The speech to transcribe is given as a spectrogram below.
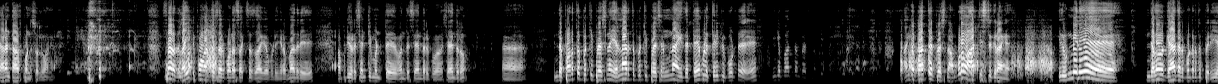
கரண்ட் ஆஃப் பண்ண சொல்லுவாங்க. சார் அது லைட் போனால் சார் படம் சக்ஸஸ் ஆகும் அப்படிங்கிற மாதிரி அப்படி ஒரு சென்டிமெண்ட்டு வந்து சேர்ந்துருக்கும் சேர்ந்துரும். இந்த படத்தை பற்றி பேசினா எல்லாத்த பற்றி பேசணும்னா இந்த டேபிளை திருப்பி போட்டு இங்கே பார்த்து தான் பேசணும். அங்கே பார்த்து பேசணும். அவ்வளோ ஆர்டிஸ்ட் இருக்கிறாங்க இது உண்மையிலேயே இந்த அளவு கேதர் பண்ணுறது பெரிய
